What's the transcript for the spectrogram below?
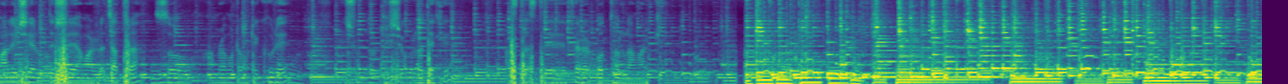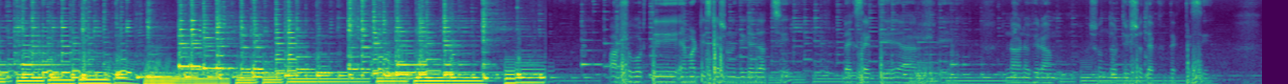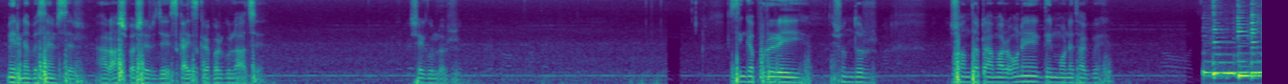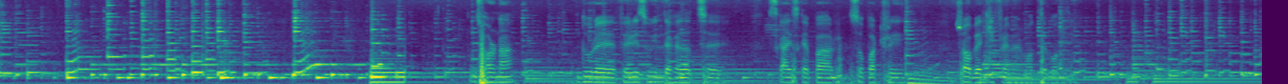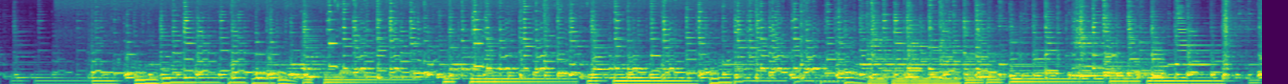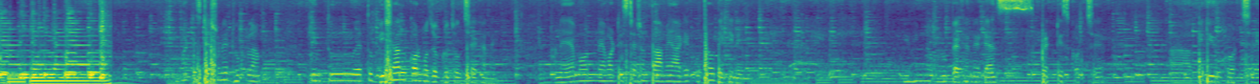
মালয়েশিয়ার উদ্দেশ্যে আমার যাত্রা। সো আমরা মোটামুটি ঘুরে এই সুন্দর দৃশ্যগুলো দেখে আস্তে আস্তে ফেরার পথ ধরলাম আর কি। দেখতেছি। মেরিনা বেসাইন্সের আর আশপাশের যে স্কাই স্ক্র্যাপারগুলো আছে, সেগুলোর। সিঙ্গাপুরের এই সুন্দর সন্ধ্যাটা আমার অনেক দিন মনে থাকবে। ঝর্ণা, দূরে ফেরিস হুইল দেখা যাচ্ছে। স্কাই সুপার সোপার ট্রি সব একই ফ্রেমের মধ্যে বন্দি। কর্মযজ্ঞ চলছে এখানে। মানে এমন এমআরটি স্টেশন তো আমি আগে কোথাও দেখিনি। বিভিন্ন গ্রুপ এখানে ড্যান্স প্র্যাকটিস করছে ভিডিও করছে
